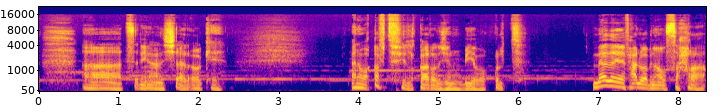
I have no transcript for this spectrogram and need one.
آه تسألين عن الشعر أوكي. أنا وقفت في القارة الجنوبية وقلت ماذا يفعل أبناء الصحراء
